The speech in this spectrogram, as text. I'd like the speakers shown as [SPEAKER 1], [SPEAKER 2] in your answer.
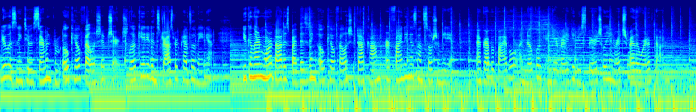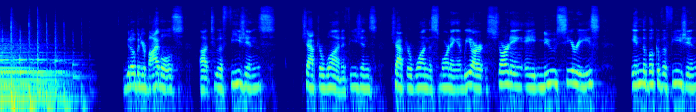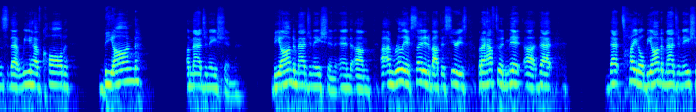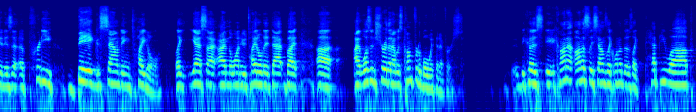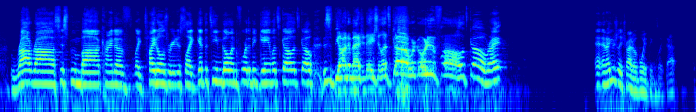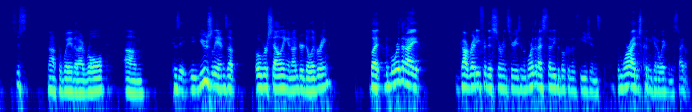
[SPEAKER 1] You're listening to a sermon from Oak Hill Fellowship Church, located in Strasburg, Pennsylvania. You can learn more about us by visiting oakhillfellowship.com or finding us on social media. Now grab a Bible, a notebook, and get ready to be spiritually enriched by the Word of God.
[SPEAKER 2] You could open your Bibles uh, to Ephesians chapter 1. Ephesians chapter 1 this morning. And we are starting a new series in the book of Ephesians that we have called beyond imagination. Beyond imagination. And um, i'm really excited about this series but i have to admit uh, that that title beyond imagination is a, a pretty big sounding title. Like yes I, am the one who titled it that but uh, i wasn't sure that i was comfortable with it at first. Because it kind of honestly sounds like one of those like pep you up rah rah, sis boom ba kind of like titles where you're just like, get the team going before the big game. Let's go, let's go. This is beyond imagination. Let's go. We're going to the fall. Let's go, right? And, and I usually try to avoid things like that. It's just not the way that I roll because um, it, it usually ends up overselling and under delivering. But the more that I got ready for this sermon series and the more that I studied the book of Ephesians, the more I just couldn't get away from this title.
